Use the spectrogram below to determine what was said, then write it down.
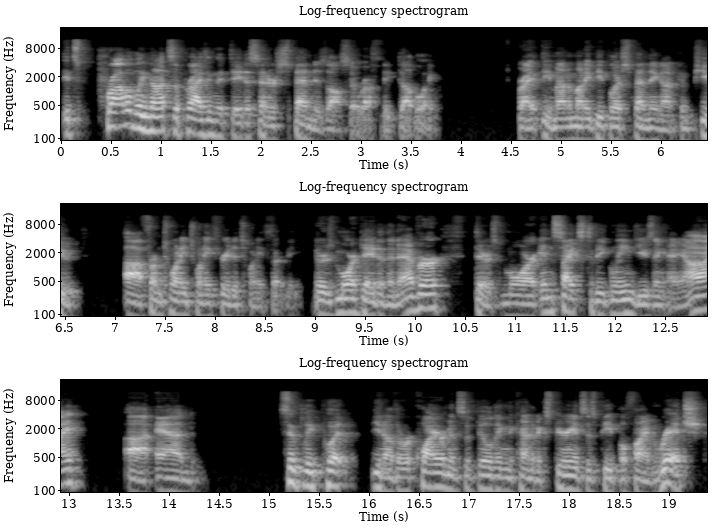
It's probably not surprising that data center spend is also roughly doubling, right? The amount of money people are spending on compute uh, from 2023 to 2030. There's more data than ever. There's more insights to be gleaned using AI. Uh, and simply put, you know, the requirements of building the kind of experiences people find rich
